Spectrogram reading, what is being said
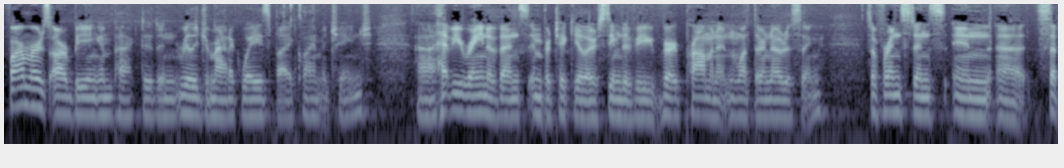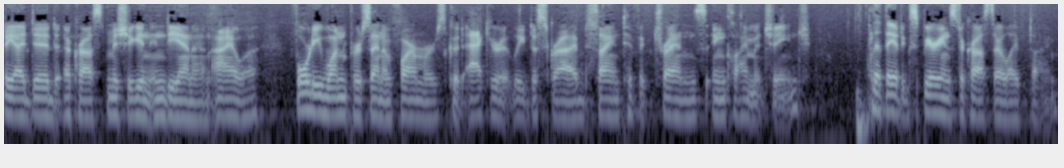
farmers are being impacted in really dramatic ways by climate change. Uh, heavy rain events, in particular, seem to be very prominent in what they're noticing. So, for instance, in a study I did across Michigan, Indiana, and Iowa, 41% of farmers could accurately describe scientific trends in climate change that they had experienced across their lifetime.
